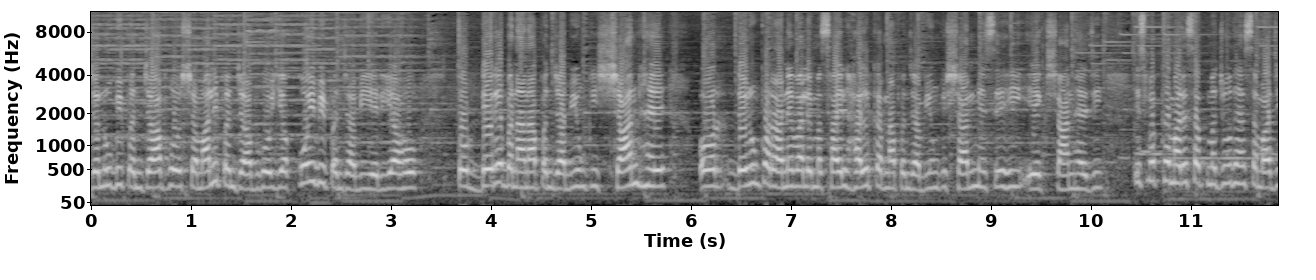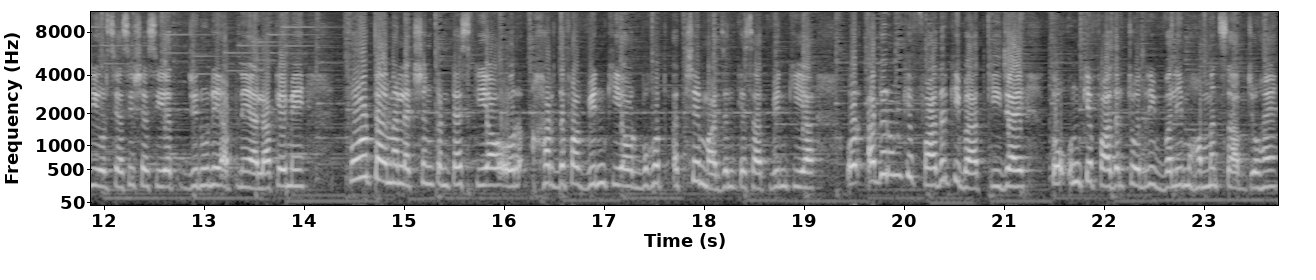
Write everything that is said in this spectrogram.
जनूबी पंजाब हो, शमाली पंजाब हो या कोई भी पंजाबी एरिया हो तो डेरे बनाना पंजाबियों की शान है और डेरों पर आने वाले मसाइल हल करना पंजाबियों की शान में से ही एक शान है जी। इस वक्त हमारे साथ मौजूद हैं समाजी और सियासी शख्सियत, जिन्होंने अपने इलाके में फोर टाइम इलेक्शन कंटेस्ट किया और हर दफ़ा विन किया और बहुत अच्छे मार्जिन के साथ विन किया। और अगर उनके फादर की बात की जाए तो उनके फादर चौधरी वली मोहम्मद साहब जो हैं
